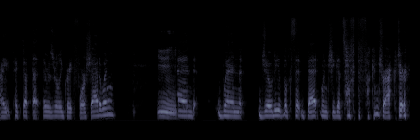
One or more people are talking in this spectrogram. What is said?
I picked up that there was really great foreshadowing. Mm. And when Jodi looks at Bette when she gets off the fucking tractor,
